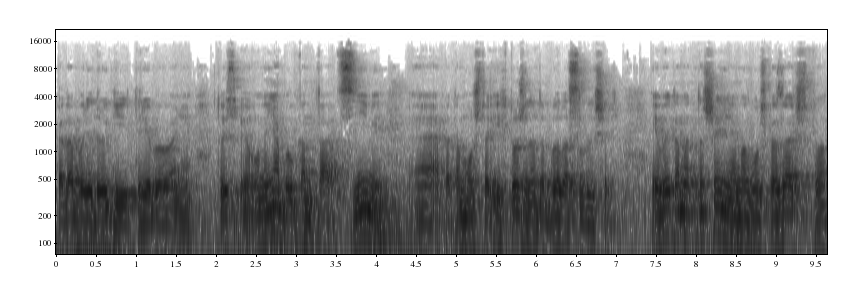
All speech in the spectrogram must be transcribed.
когда были другие требования. То есть у меня был контакт с ними, потому что их тоже надо было слышать. И в этом отношении я могу сказать, что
